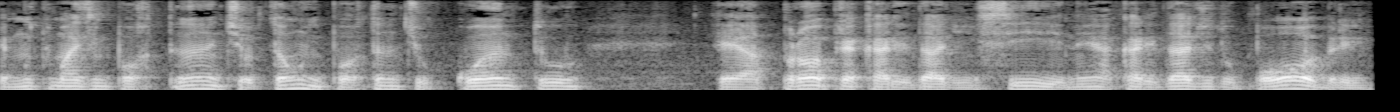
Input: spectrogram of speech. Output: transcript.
é muito mais importante, ou tão importante o quanto é a própria caridade em si, né? a caridade do pobre,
